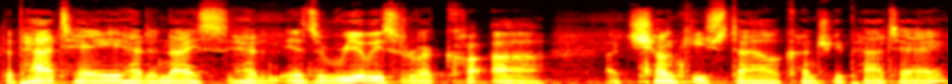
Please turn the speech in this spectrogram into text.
the pate had a nice had it's a really sort of a uh, a chunky style country pate,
